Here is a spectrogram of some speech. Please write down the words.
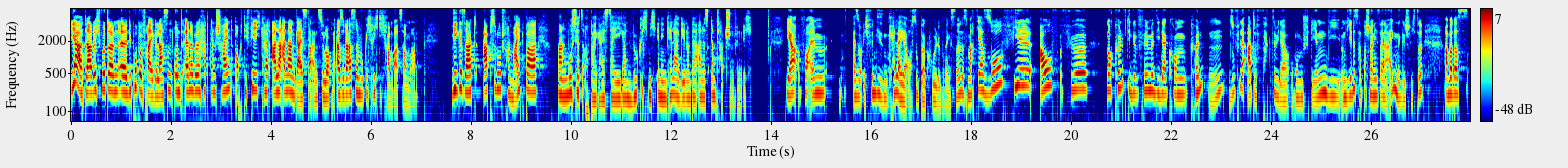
ja, dadurch wird dann äh, die Puppe freigelassen und Annabelle hat anscheinend auch die Fähigkeit, alle anderen Geister anzulocken. Also da ist dann wirklich richtig Rambazamba. Wie gesagt, absolut vermeidbar. Man muss jetzt auch bei Geisterjägern wirklich nicht in den Keller gehen und da alles antatschen, finde ich. Ja, vor allem, also ich finde diesen Keller ja auch super cool übrigens. Ne? Das macht ja so viel auf für noch künftige Filme, die da kommen könnten. So viele Artefakte wieder rumstehen, die, und jedes hat wahrscheinlich seine eigene Geschichte. Aber dass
